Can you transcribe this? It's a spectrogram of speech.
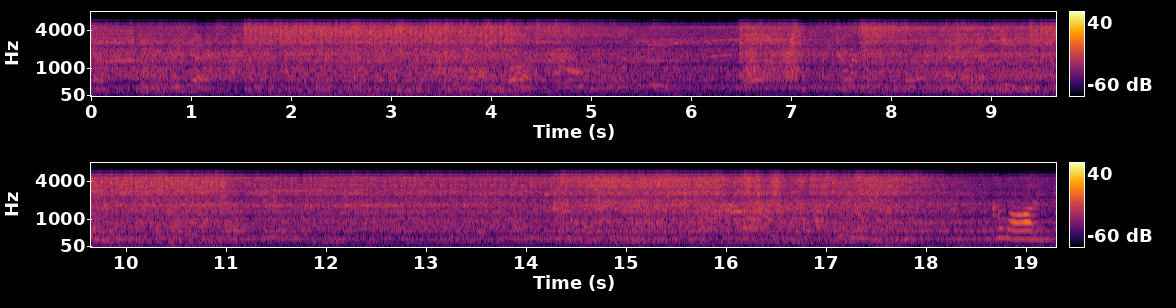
Come on.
